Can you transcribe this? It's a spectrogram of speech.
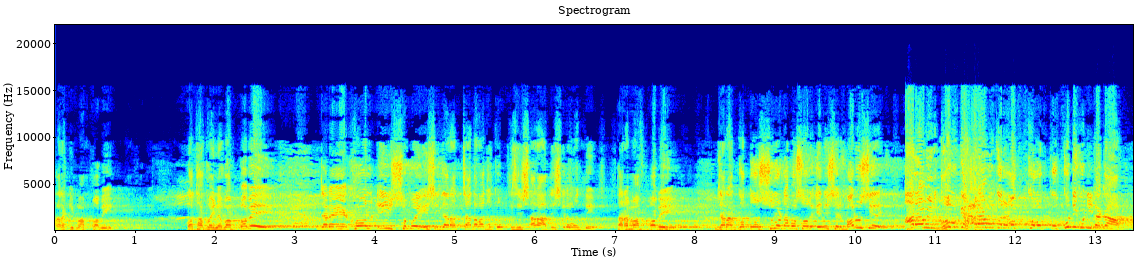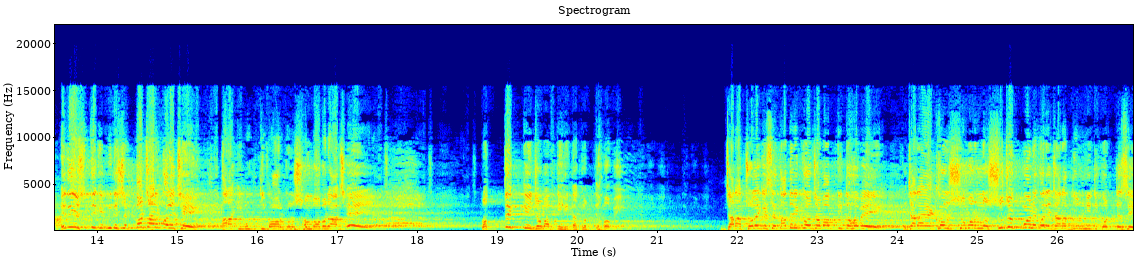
তারা কি মাপ পাবে? কথা কয় না মাপ পাবে? যারা এখন এই সময় এসে যারা চাঁদাবাজি করতেছে সারা দেশের মধ্যে, তারা মাফ পাবে। যারা গত ষোলোটা বছর এদেশের মানুষের আরামের ঘুমকে হারাম করে লক্ষ লক্ষ কোটি কোটি টাকা এদেশ থেকে বিদেশে পাচার করেছে, তারা কি মুক্তি পাওয়ার কোনো সম্ভাবনা আছে? প্রত্যেককেই জবাবদিহিতা করতে হবে। যারা চলে গেছে, তাদেরকেও জবাব দিতে হবে। যারা এখন সুবর্ণ সুযোগ মনে করে যারা দুর্নীতি করতেছে,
